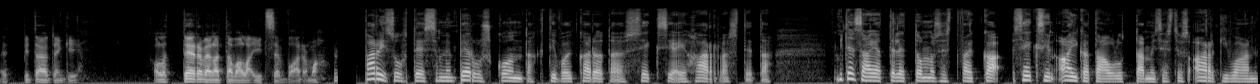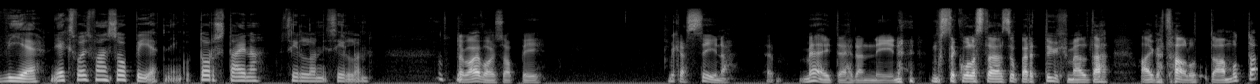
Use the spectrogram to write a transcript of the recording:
Et pitää jotenkin olla terveellä tavalla itsevarma. Parisuhteessa sellainen peruskontakti voi kadota, jos seksiä ei harrasteta. Mitä sä ajattelet tuommoisesta vaikka seksin aikatauluttamisesta, jos arki vaan vie? Niin eikö voisi vaan sopia, että niin kuin torstaina silloin ja silloin? No, totta kai voi sopia. Mikäs siinä? Me ei tehdä niin. Musta kuulostaa super tyhmältä aikatauluttaa, mutta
